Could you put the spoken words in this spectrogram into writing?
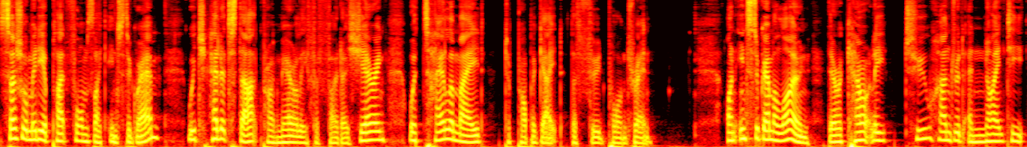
Social media platforms like Instagram, which had its start primarily for photo sharing, were tailor made to propagate the food porn trend. On Instagram alone, there are currently 290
